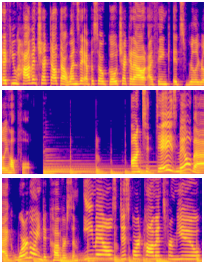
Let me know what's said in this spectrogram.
if you haven't checked out that Wednesday episode, go check it out. I think it's really, really helpful. On today's mailbag, we're going to cover some emails, Discord comments from you,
